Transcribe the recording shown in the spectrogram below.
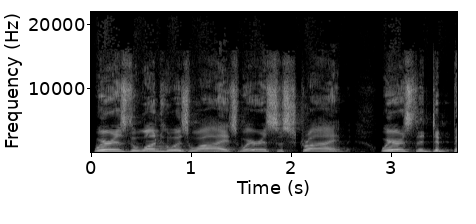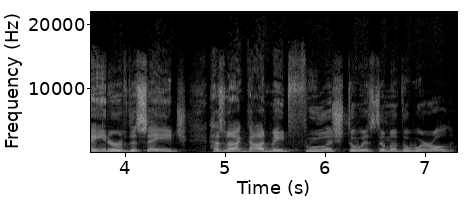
Where is the one who is wise? Where is the scribe? Where is the debater of this age? Has not God made foolish the wisdom of the world?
